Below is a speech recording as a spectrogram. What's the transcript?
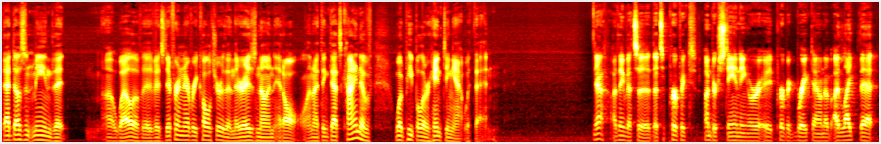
That doesn't mean that, uh, well, if, if it's different in every culture, then there is none at all. And I think that's kind of what people are hinting at with that. Yeah, I think that's a that's a perfect understanding or a perfect breakdown of. I like that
